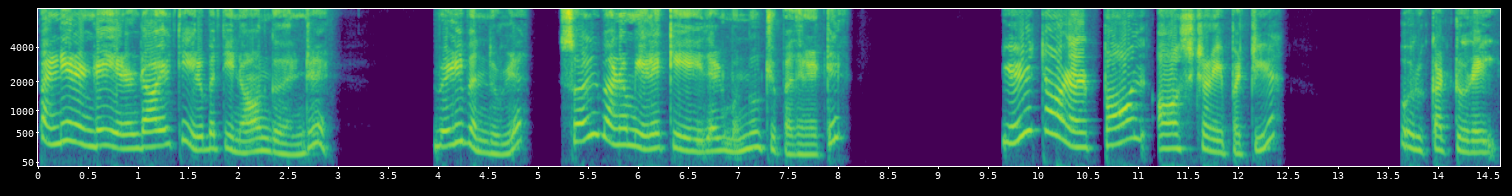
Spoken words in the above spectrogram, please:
பன்னிரெண்டு இரண்டாயிரத்தி இருபத்தி நான்கு அன்று வெளிவந்துள்ள சொல்வனம் இலக்கிய இதழ் முன்னூற்றி பதினெட்டில் எழுத்தாளர் பால் ஆஸ்டரை பற்றிய ஒரு கட்டுரை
